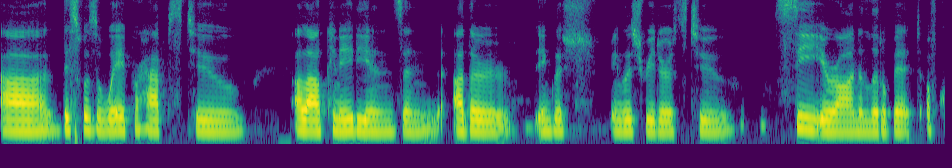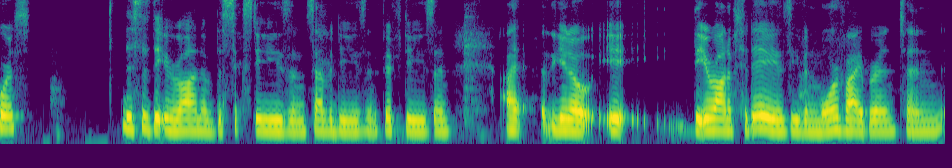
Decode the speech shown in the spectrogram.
uh, this was a way, perhaps, to allow Canadians and other English English readers to see Iran a little bit. Of course, this is the Iran of the 60s and 70s and 50s, and I, you know, it, the Iran of today is even more vibrant and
